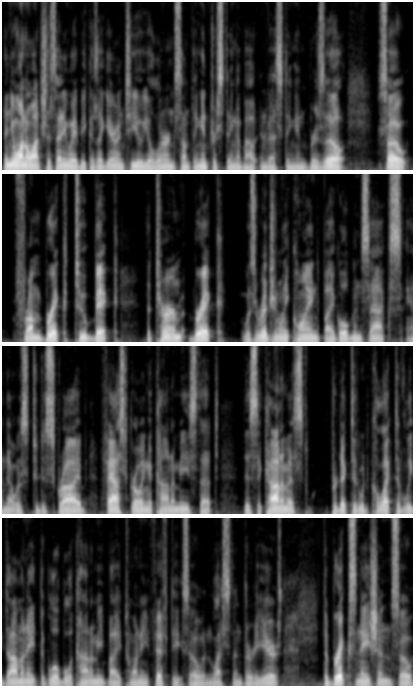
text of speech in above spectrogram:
then you'll want to watch this anyway because I guarantee you you'll learn something interesting about investing in Brazil. So, from brick to BIC, the term brick was originally coined by Goldman Sachs, and that was to describe fast growing economies that this economist predicted would collectively dominate the global economy by 2050, so in less than 30 years. The BRICS nation, so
